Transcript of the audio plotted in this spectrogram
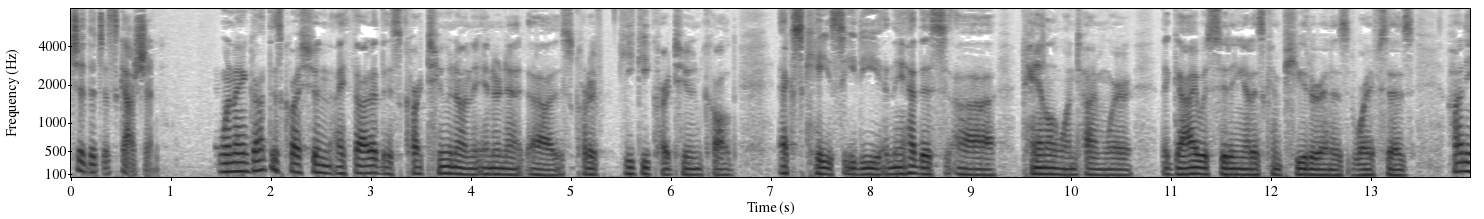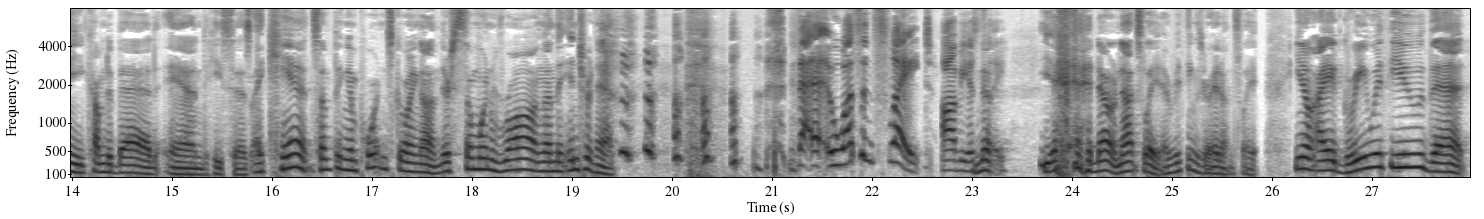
to the discussion. When I got this question, I thought of this cartoon on the internet, uh, this kind of geeky cartoon called XKCD, and they had this uh, panel one time where the guy was sitting at his computer and his wife says, honey, come to bed. And he says, I can't. Something important's going on. There's someone wrong on the internet. that, it wasn't Slate, obviously. No, yeah, no, not Slate. Everything's right on Slate. You know, I agree with you that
